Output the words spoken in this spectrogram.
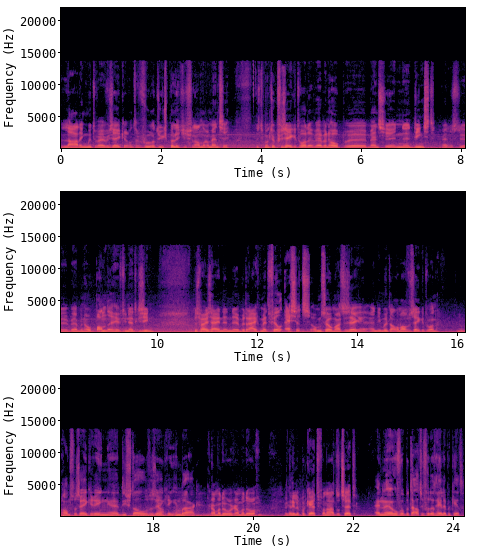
lading moeten wij verzekeren, want we voeren natuurlijk spulletjes van andere mensen. Dus die moet ook verzekerd worden. We hebben een hoop uh, mensen in uh, dienst. Hè? Dus we hebben een hoop panden, heeft u net gezien. Dus wij zijn een bedrijf met veel assets, om het zo maar te zeggen. En die moeten allemaal verzekerd worden. Brandverzekering, diefstalverzekering, ja. inbraak. Ga maar door, ga maar door. Het hele pakket, van A tot Z. En hoeveel betaalt u voor dat hele pakket?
